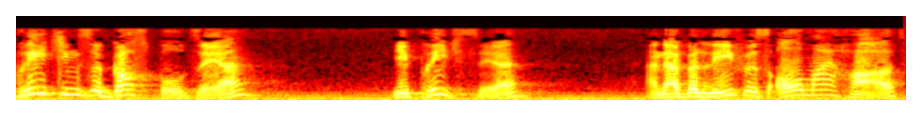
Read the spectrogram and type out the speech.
preaching the gospel there, he preached there, and I believe with all my heart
